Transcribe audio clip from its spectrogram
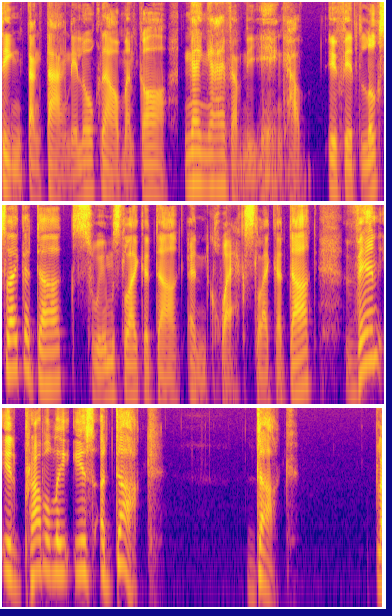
สิ่งต่างๆ ในโลกเรามันก็ง่ายๆ แบบนี้เองครับ If it looks like a duck swims like a duck and quacks like a duck then it probably is a duck duck แปล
